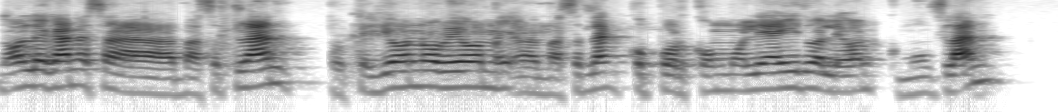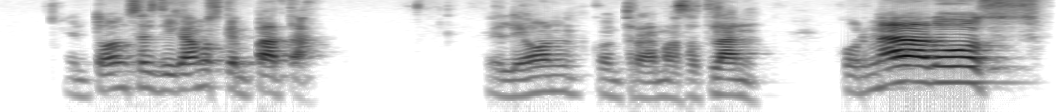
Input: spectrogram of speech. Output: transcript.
no le ganas a Mazatlán, porque yo no veo a Mazatlán por cómo le ha ido a León como un flan. Entonces, digamos que empata el León contra Mazatlán. Jornada 2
